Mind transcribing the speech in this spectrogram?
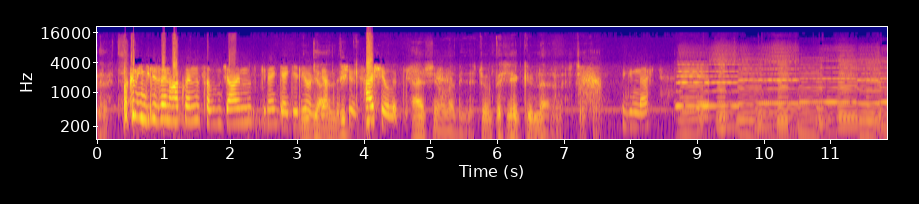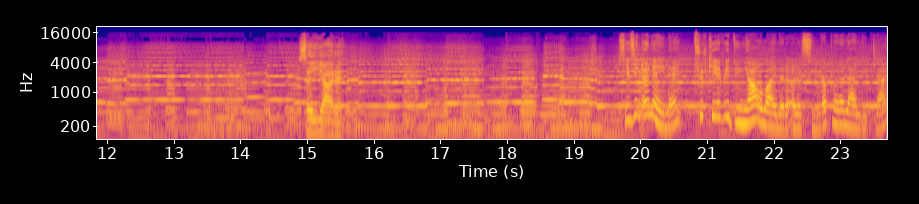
Evet. Bakın İngilizlerin haklarını savunacağınız güne gel geliyoruz Geldik. yaklaşıyoruz. Her şey olabilir. Her şey olabilir. Çok teşekkürler. Hoşçakalın. İyi günler. Seyyare Sezin Öne Türkiye ve dünya olayları arasında paralellikler,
